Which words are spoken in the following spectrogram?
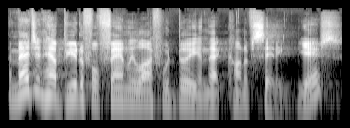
Imagine how beautiful family life would be in that kind of setting. Yes?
